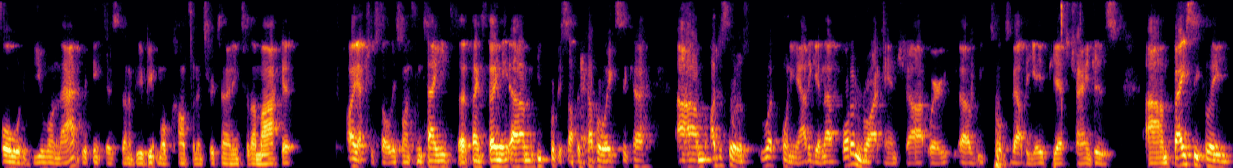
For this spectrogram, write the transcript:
forward view on that, we think there's gonna be a bit more confidence returning to the market. I actually stole this one from Tanya. So thanks, Tanya. Um, he put this up a couple of weeks ago. Um, I just thought it was worth pointing out again, that bottom right-hand chart where uh, we talked about the EPS changes. Um, basically,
